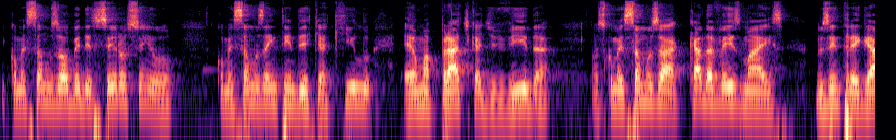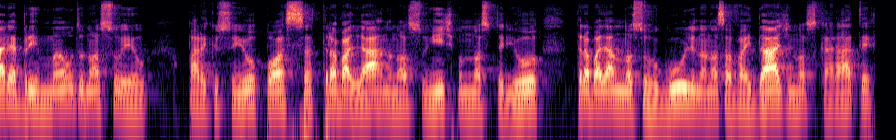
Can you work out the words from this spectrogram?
e começamos a obedecer ao Senhor, começamos a entender que aquilo é uma prática de vida, nós começamos a cada vez mais nos entregar e abrir mão do nosso eu para que o Senhor possa trabalhar no nosso íntimo, no nosso interior, trabalhar no nosso orgulho, na nossa vaidade, no nosso caráter.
